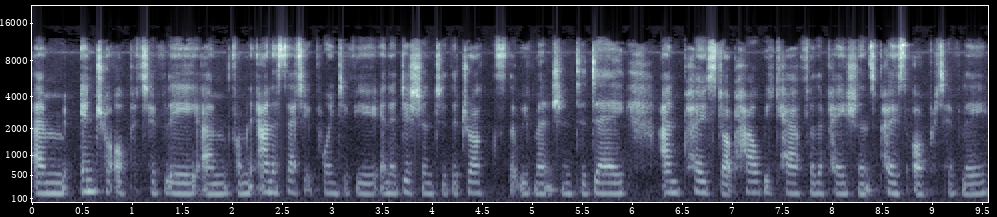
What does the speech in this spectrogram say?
um, intraoperatively um, from an anaesthetic point of view, in addition to the drugs that we've mentioned today, and post-op, how we care for the patients post-operatively.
